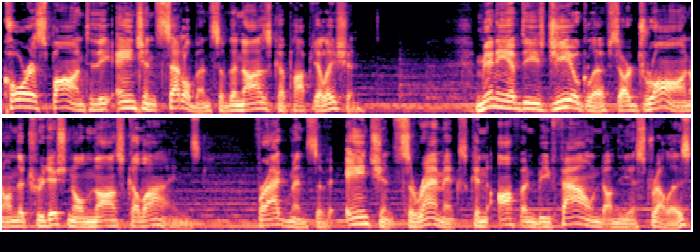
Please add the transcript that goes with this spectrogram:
correspond to the ancient settlements of the Nazca population. Many of these geoglyphs are drawn on the traditional Nazca lines, Fragments of ancient ceramics can often be found on the Estrellas,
